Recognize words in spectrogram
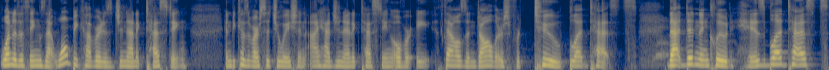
One of the things that won't be covered is genetic testing. And because of our situation, I had genetic testing over $8,000 for two blood tests. Wow. That didn't include his blood tests,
